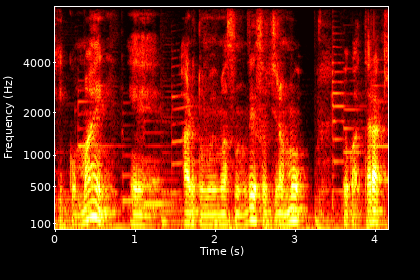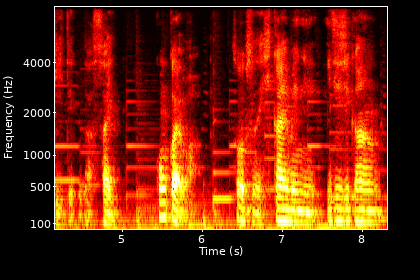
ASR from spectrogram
1個前に、えーあると思いますので、そちらもよかったら聞いてください。今回は、そうですね、控えめに1時間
